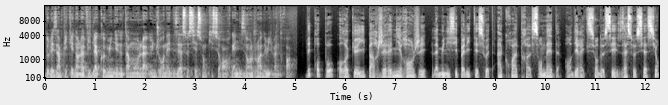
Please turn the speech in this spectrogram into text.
de les impliquer dans la vie de la commune et notamment là, une journée des associations qui sera organisée en juin 2023. Des propos recueillis par Jérémy Ranger. La municipalité souhaite accroître son aide en direction de ces associations.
